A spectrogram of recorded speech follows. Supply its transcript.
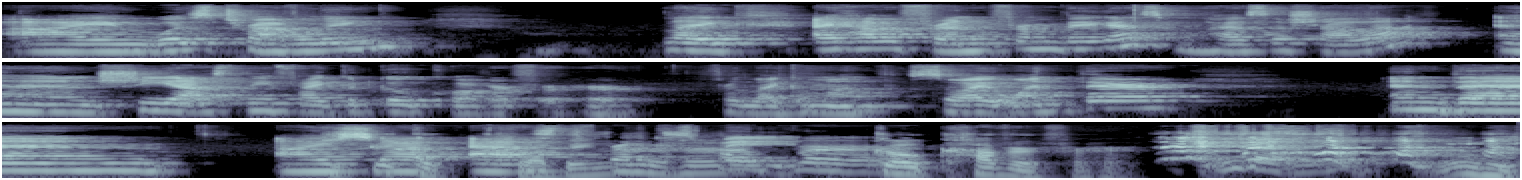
I was traveling. Like I have a friend from Vegas who has a shala, and she asked me if I could go cover for her for like a month. So I went there, and then I Did got go asked clubbing from? Spain. Cover. Go cover for her.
